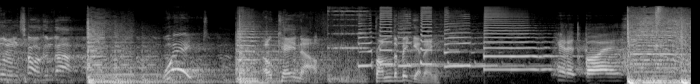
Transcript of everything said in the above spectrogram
what I'm talking about. Wait! Okay, now, from the beginning. Hit it, boys.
